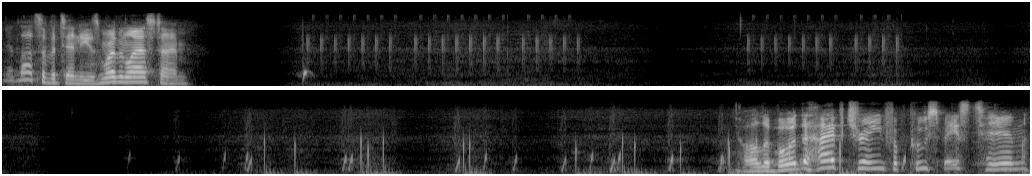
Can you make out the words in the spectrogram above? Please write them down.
We had lots of attendees, more than last time. All aboard the hype train for Pooh Space 10.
